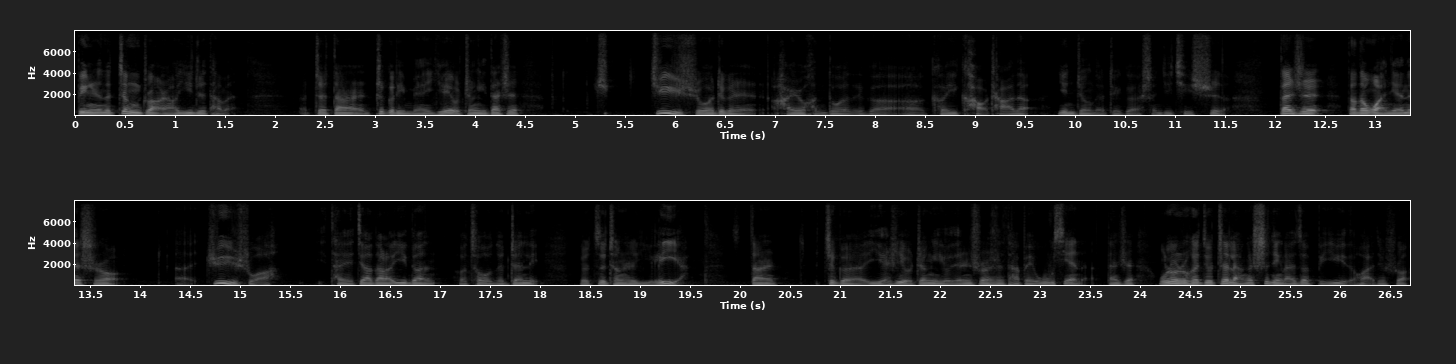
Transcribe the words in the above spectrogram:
病人的症状，然后医治他们。这当然这个里面也有争议，但是据据说这个人还有很多这个呃可以考察的印证的这个神迹奇事的。但是到他晚年的时候，呃，据说啊，他也教导了异端和错误的真理，就自称是以利亚。当然，这个也是有争议，有的人说是他被诬陷的。但是无论如何，就这两个事情来做比喻的话，就是说，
